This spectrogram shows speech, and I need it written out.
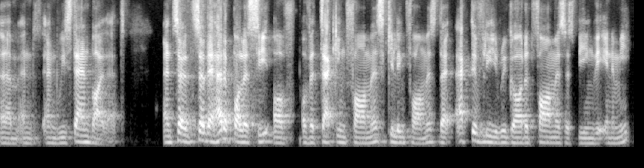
um, and and we stand by that." And so, so they had a policy of, of attacking farmers, killing farmers. They actively regarded farmers as being the enemy.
